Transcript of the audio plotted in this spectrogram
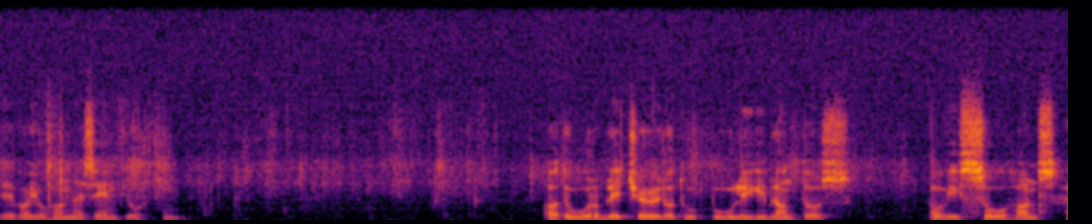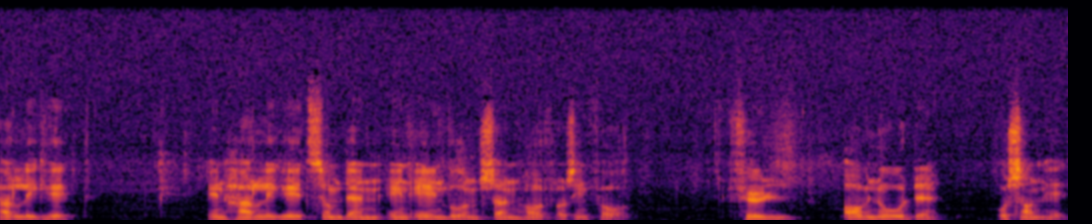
Det var Johannes 1,14. At ordet ble kjød og tok bolig iblant oss, og vi så Hans herlighet, en herlighet som den en enbåren sønn har fra sin far, full av nåde og sannhet.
